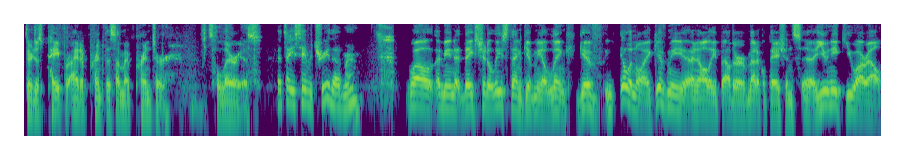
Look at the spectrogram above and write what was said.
they're just paper. I had to print this on my printer. It's hilarious. That's how you save a tree, though, man. Well, I mean, they should at least then give me a link. Give Illinois, give me and all the other medical patients a unique URL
